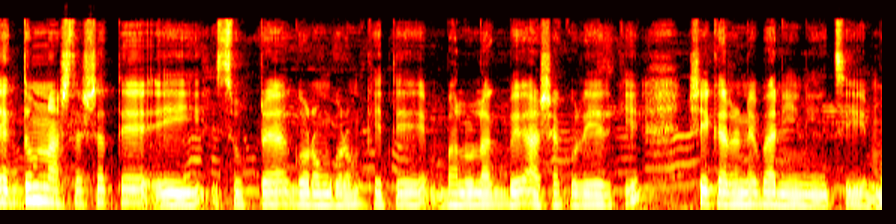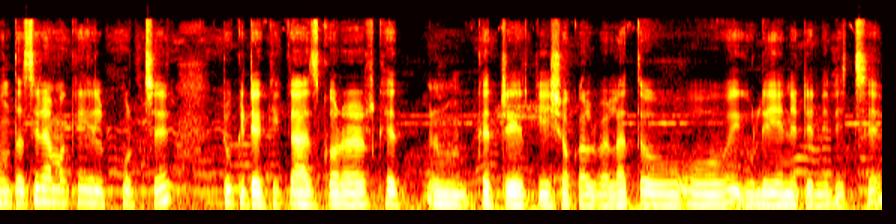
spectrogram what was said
একদম নাস্তার সাথে এই স্যুপটা গরম গরম খেতে ভালো লাগবে, আশা করি আর কি। সে কারণে বানিয়ে নিয়েছি। মুন্তাসির আমাকে হেল্প করছে টুকিটাকি কাজ করার ক্ষেত- ক্ষেত্রে আর কি সকালবেলা, তো ও এগুলি এনে টেনে দিচ্ছে।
